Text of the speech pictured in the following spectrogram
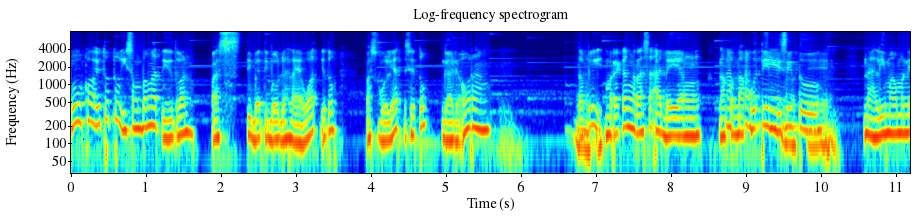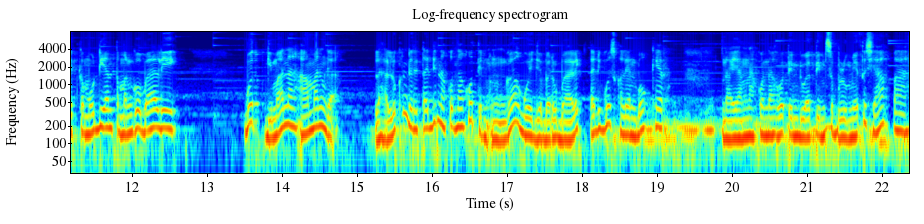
oh kok itu tuh iseng banget gitu kan. Pas tiba-tiba udah lewat gitu pas gue lihat di situ nggak ada orang. Tapi mereka ngerasa ada yang nakut-nakutin di situ. Nah lima menit kemudian teman gue balik. Bud gimana? Aman nggak? Lah lu kan dari tadi nakut-nakutin. Enggak gue aja baru balik. Tadi gue sekalian boker. Nah yang nakut-nakutin dua tim sebelumnya itu siapa?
